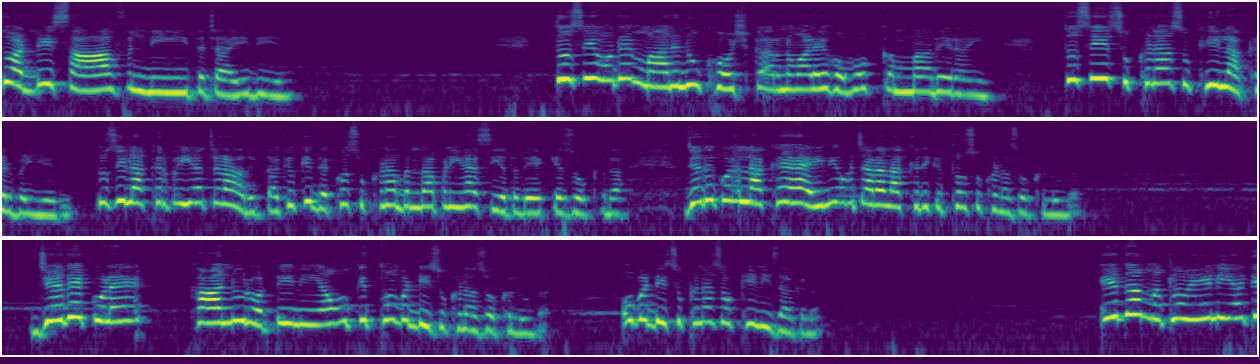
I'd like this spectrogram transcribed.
ਤੁਹਾਡੀ ਸਾਫ਼ ਨੀਤ ਚਾਹੀਦੀ ਹੈ। ਤੁਸੀਂ ਉਹਦੇ ਮਨ ਨੂੰ ਖੁਸ਼ ਕਰਨ ਵਾਲੇ ਹੋਵੋ ਕੰਮਾਂ ਦੇ ਰਾਹੀਂ। ਤੁਸੀਂ ਸੁਖਣਾ ਸੁਖੀ ਲੱਖ ਰੁਪਈਏ ਦੀ, ਤੁਸੀਂ ਲੱਖ ਰੁਪਈਆ ਚੜਾ ਦਿੱਤਾ, ਕਿਉਂਕਿ ਦੇਖੋ ਸੁਖਣਾ ਬੰਦਾ ਆਪਣੀ ਹੈਸੀਅਤ ਦੇਖ ਕੇ ਸੁੱਖਦਾ ਜਿਹਦੇ ਕੋਲ ਲੱਖ ਹੈ ਹੀ ਨਹੀਂ, ਉਹ ਵਿਚਾਰਾ ਲੱਖ ਦੀ ਕਿੱਥੋਂ ਸੁਖਣਾ ਸੁੱਖ ਲੂਗਾ ਜਿਹਦੇ ਕੋਲੇ ਖਾਣ ਨੂੰ ਰੋਟੀ ਨਹੀਂ ਆ, ਉਹ ਕਿੱਥੋਂ ਵੱਡੀ ਸੁਖਣਾ ਸੁੱਖ ਲੂਗਾ ਉਹ ਵੱਡੀ ਸੁਖਣਾ ਸੁੱਖ ਹੀ ਨਹੀਂ ਸਕਦਾ। ਇਹਦਾ ਮਤਲਬ ਇਹ ਨਹੀਂ ਆ ਕਿ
